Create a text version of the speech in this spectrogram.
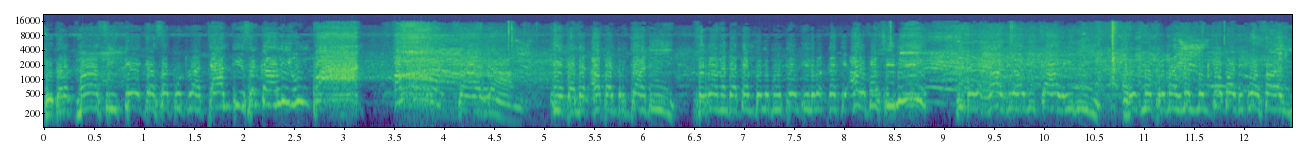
Kita masih Teja Saputra cantik sekali umpan. Oh, sayang. Kita lihat apa yang terjadi. Serangan datang belum berhenti lewat kaki Alfa. Kita lihat lagi-lagi kali ini. Ritme permainan mencoba dikuasai.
